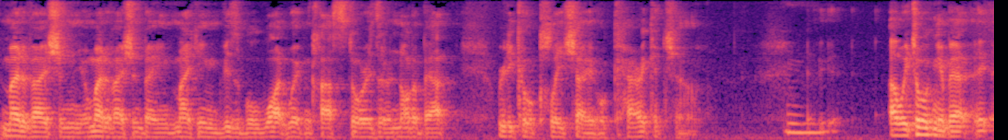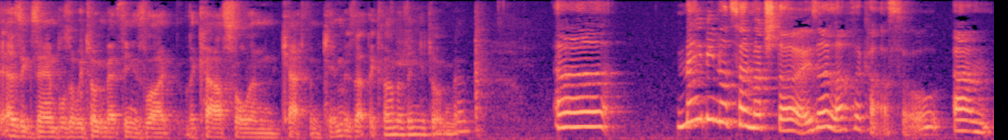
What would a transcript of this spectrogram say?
motivation, your motivation being making visible white working class stories that are not about ridicule, cliche, or caricature. Are we talking about, as examples, are we talking about things like The Castle and Kath and Kim? Is that the kind of thing you're talking about? Uh, maybe not so much those. I love the castle. Um,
